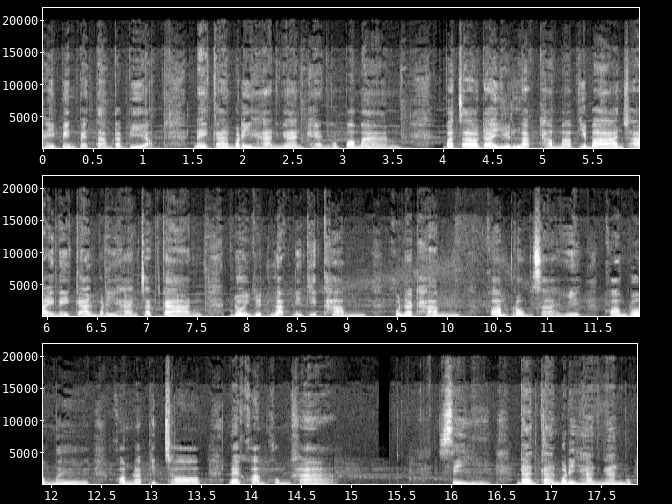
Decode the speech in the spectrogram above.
ให้เป็นไปตามระเบียบ ในการบริหารงานแผนงบประมาณพระเจ้าได้ยึดหลักธรรมาภิบาลใช้ในการบริหารจัดการ โดยยึดหลักนิติธรรม คุณธรรม ความโปร่งใส ความร่วมมือ ความรับผิดชอบ และความคุ้มค่า 4. ด้านการบริหารงานบุค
